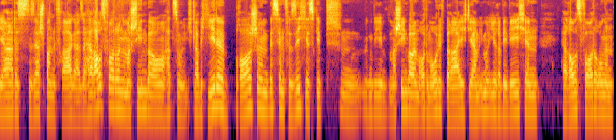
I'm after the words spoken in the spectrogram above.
Ja, das ist eine sehr spannende Frage. Also Herausforderungen im Maschinenbau hat so, ich glaube, ich jede Branche ein bisschen für sich. Es gibt hm, irgendwie Maschinenbau im Automotive-Bereich, die haben immer ihre Wehwehchen, Herausforderungen,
